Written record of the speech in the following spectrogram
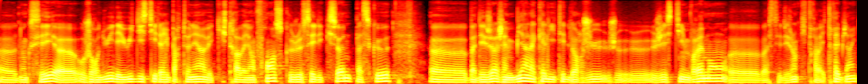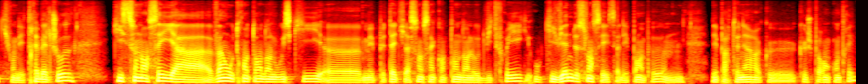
Euh, donc c'est euh, aujourd'hui les huit distilleries partenaires avec qui je travaille en France que je sélectionne parce que bah déjà j'aime bien la qualité de leur jus. Je, j'estime vraiment, bah c'est des gens qui travaillent très bien, qui font des très belles choses qui se sont lancés il y a 20 ou 30 ans dans le whisky, euh, mais peut-être il y a 150 ans dans l'eau de vie de fruits, ou qui viennent de se lancer. Ça dépend un peu des partenaires que, que je peux rencontrer.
